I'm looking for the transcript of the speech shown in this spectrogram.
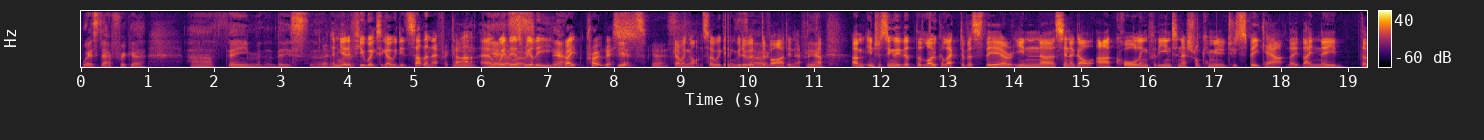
West Africa. Uh, theme these uh, law. And yet, a few weeks ago, we did Southern Africa, uh, Yeah, where there's was. really Yeah. great progress. Yes. Yes. going on. So we're getting a bit of a divide in Africa. yeah. Um, interestingly, that the local activists there in uh, Senegal are calling for the international community to speak out. They they need the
